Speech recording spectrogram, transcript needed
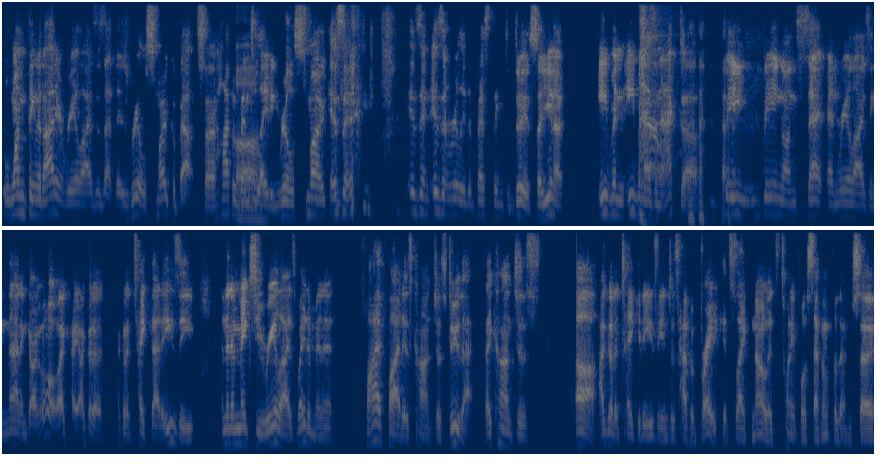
one thing that I didn't realize is that there's real smoke about. So hyperventilating real smoke isn't isn't isn't really the best thing to do. So you know, even even as an actor, being being on set and realizing that and going, oh, okay, I gotta I gotta take that easy, and then it makes you realize, wait a minute, firefighters can't just do that. They can't just ah, oh, I gotta take it easy and just have a break. It's like no, it's twenty four seven for them. So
